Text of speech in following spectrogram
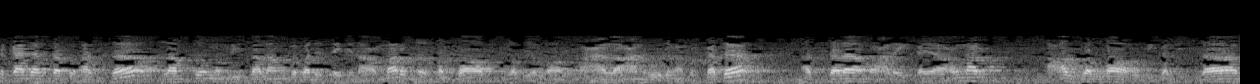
sekadar satu hasta langsung memberi salam kepada Sayyidina Umar bin Khattab radhiyallahu taala anhu dengan berkata, "Assalamualaikum ya Umar, a'azzallahu bikal Islam."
